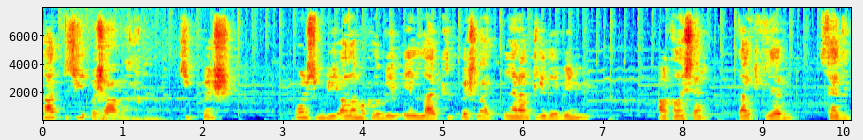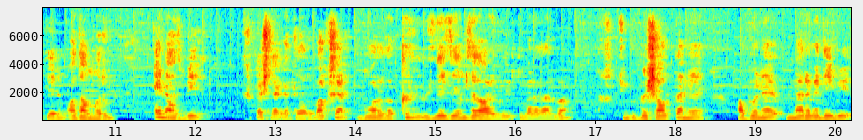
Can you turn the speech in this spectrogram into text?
Saat 2.45 abi. 2.45 Onun için bir adam akıllı bir 50 like 45 like garanti gelir benim arkadaşlar takipçilerim sevdiklerim adamlarım en az bir 45 like atarım. Akşam bu arada 40 izleyeceğimiz de var büyük ihtimalle galiba. Çünkü 5-6 tane abone Merve diye bir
